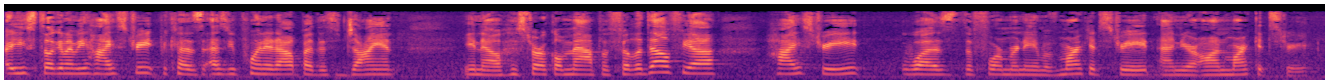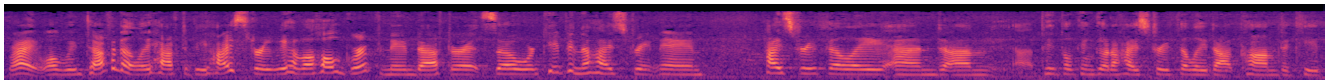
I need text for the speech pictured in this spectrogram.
Are you still going to be High Street? Because as you pointed out by this giant, you know, historical map of Philadelphia, High Street was the former name of Market Street, and you're on Market Street. Right. Well, we definitely have to be High Street. We have a whole group named after it, so we're keeping the High Street name, High Street Philly, and um, uh, people can go to highstreetphilly.com to keep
